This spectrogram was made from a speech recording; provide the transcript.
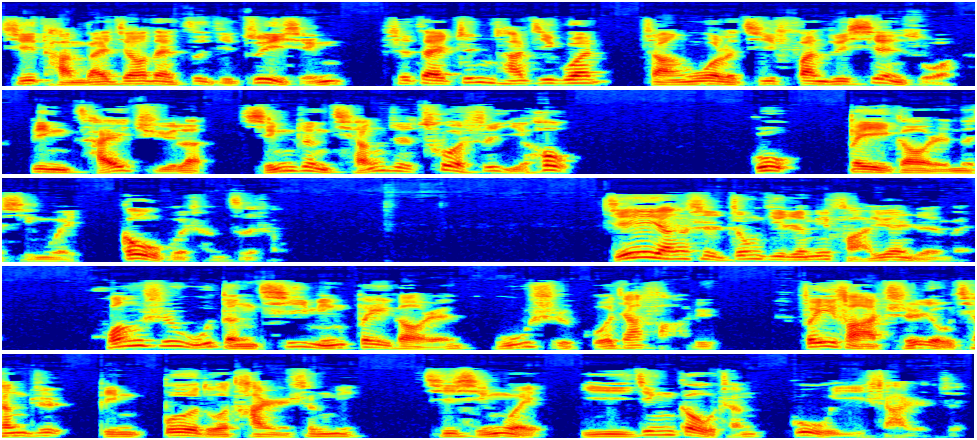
其坦白交代自己罪行，是在侦查机关掌握了其犯罪线索，并采取了行政强制措施以后，故被告人的行为构不成自首。揭阳市中级人民法院认为，黄十五等七名被告人无视国家法律，非法持有枪支，并剥夺他人生命。其行为已经构成故意杀人罪，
